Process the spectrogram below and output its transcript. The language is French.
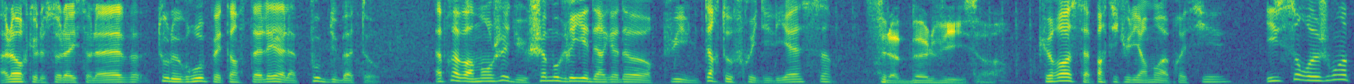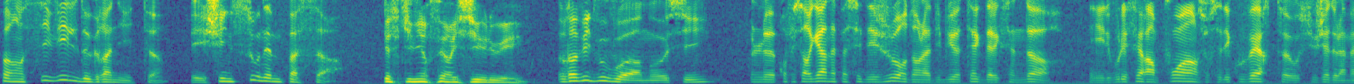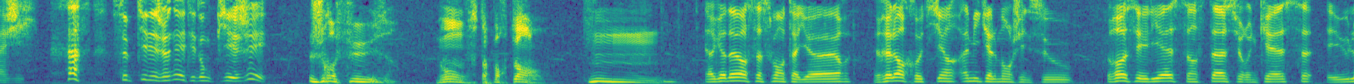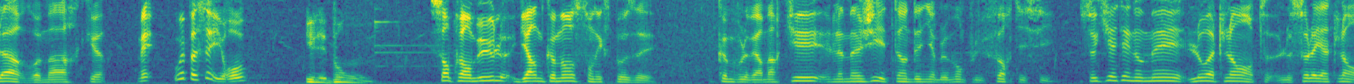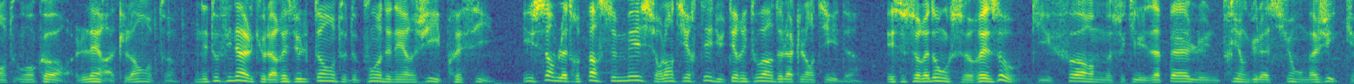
Alors que le soleil se lève, tout le groupe est installé à la poupe du bateau. Après avoir mangé du chameau grillé d'Ergador puis une tarte aux fruits d'Iliès, C'est la belle vie, ça. que Ross a particulièrement apprécié, ils sont rejoints par un civil de granit. Et Shinsu n'aime pas ça. Qu'est-ce qu'il vient faire ici, lui? Ravi de vous voir, moi aussi. Le professeur Garn a passé des jours dans la bibliothèque d'Alexandor, et il voulait faire un point sur ses découvertes au sujet de la magie. Ce petit déjeuner était donc piégé Je refuse. Non, c'est important. Hmm. Ergador s'assoit en tailleur, Raylork retient amicalement Shinsu, Ross et Elias s'installent sur une caisse, et Ular remarque Mais où est passé Hiro? Il est bon. Sans préambule, Garn commence son exposé. Comme vous l'avez remarqué, la magie est indéniablement plus forte ici. Ce qui a été nommé l'eau Atlante, le soleil Atlante ou encore l'air Atlante n'est au final que la résultante de points d'énergie précis. Il semble être parsemé sur l'entièreté du territoire de l'Atlantide. Et ce serait donc ce réseau qui forme ce qu'ils appellent une triangulation magique.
